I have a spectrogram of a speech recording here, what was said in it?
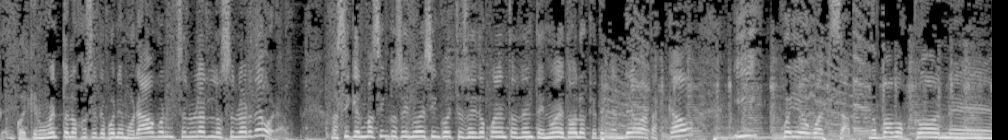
En cualquier momento el ojo se te pone morado con el celular, los celulares de ahora. Así que el más 569-5862-4039, todos los que tengan dedo atascado y cuello de WhatsApp. Nos vamos con eh,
